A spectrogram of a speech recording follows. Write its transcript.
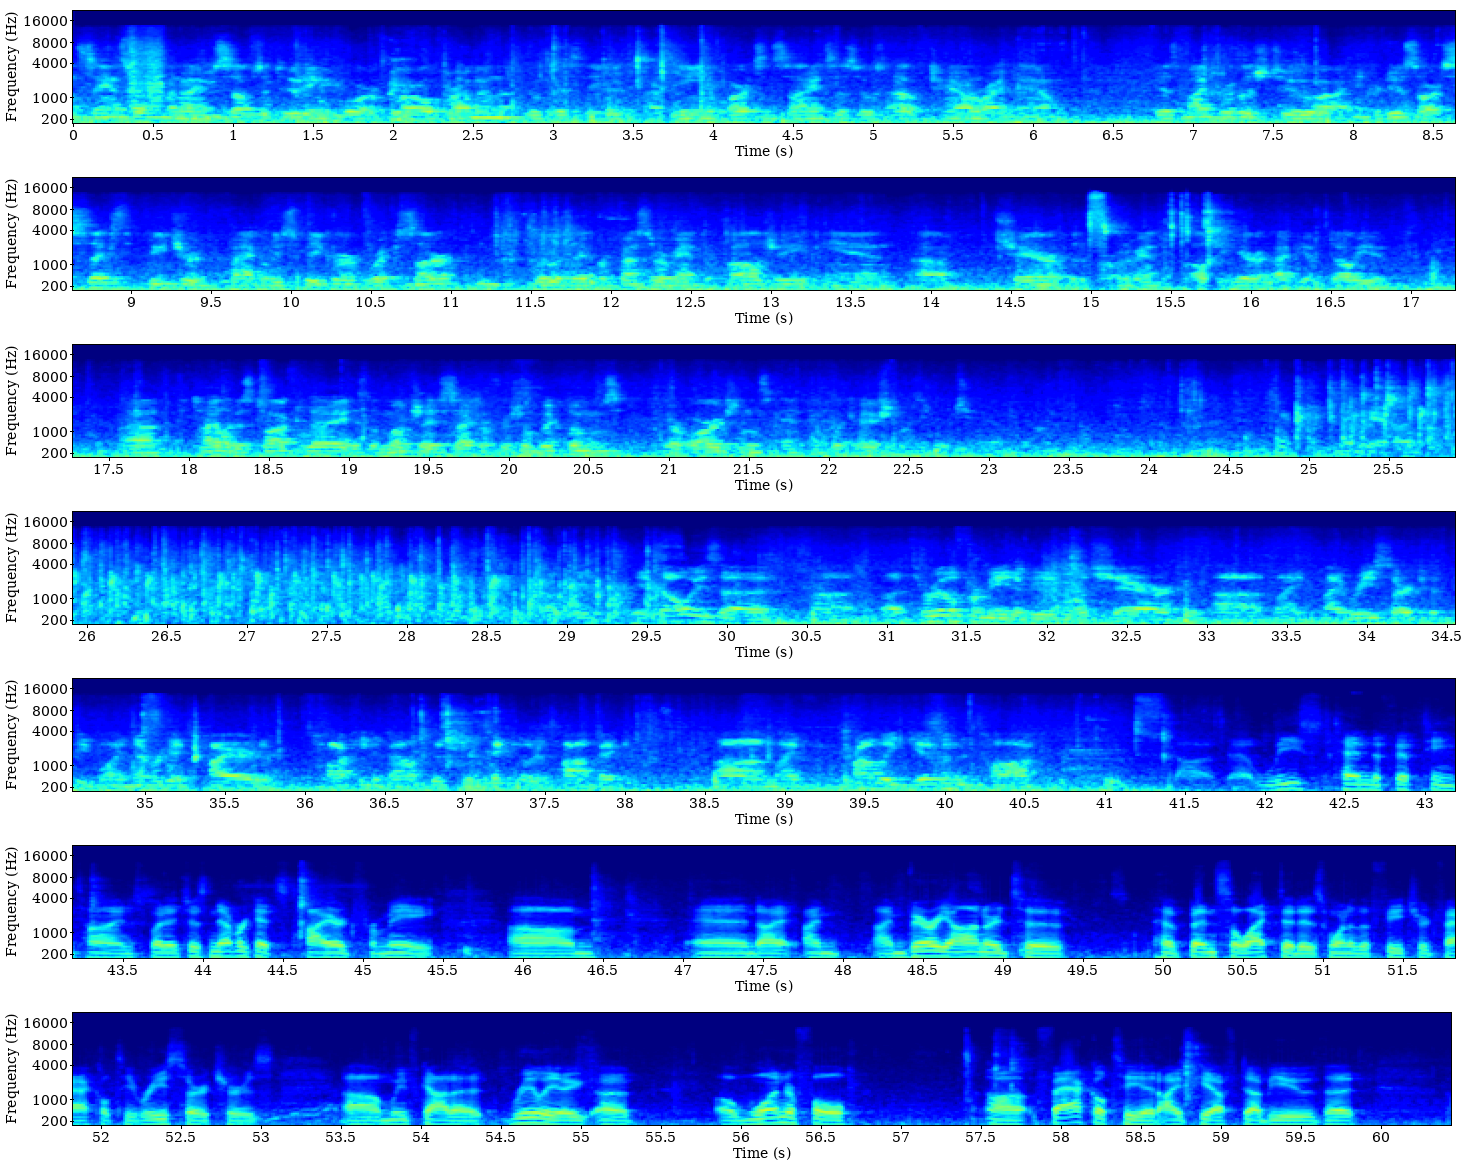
is Alan and I'm substituting for Carl Drummond, who is the our Dean of Arts and Sciences, who's out of town right now. It is my privilege to uh, introduce our sixth featured faculty speaker, Rick Sutter, who is a professor of anthropology and uh, chair of the Department of Anthropology here at IPFW. Uh, the title of his talk today is The Moche Sacrificial Victims, Their Origins and Implications. It's a, uh, a thrill for me to be able to share uh, my, my research with people. I never get tired of talking about this particular topic. Um, I've probably given the talk uh, at least 10 to 15 times, but it just never gets tired for me. Um, and I, I'm, I'm very honored to have been selected as one of the featured faculty researchers. Um, we've got a really a, a, a wonderful uh, faculty at IPFW that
